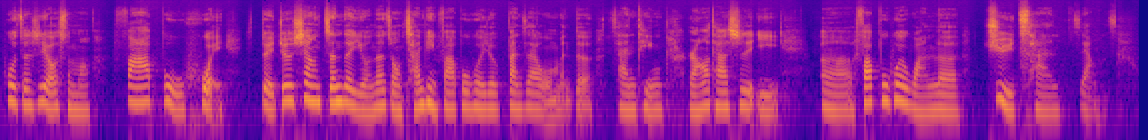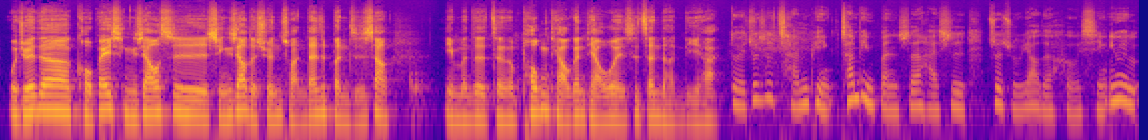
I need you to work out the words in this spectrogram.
或者是有什么发布会，对，就像真的有那种产品发布会，就办在我们的餐厅，然后他是以呃发布会完了。”聚餐这样子，我觉得口碑行销是行销的宣传，但是本质上你们的整个烹调跟调味是真的很厉害。对，就是产品，产品本身还是最主要的核心。因为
